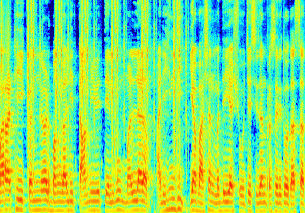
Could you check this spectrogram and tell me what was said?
मराठी कन्नड बंगाली तामिळ तेलुगू मल्याळम आणि हिंदी या भाषांमध्ये या शोचे सीझन प्रसारित होत असतात.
